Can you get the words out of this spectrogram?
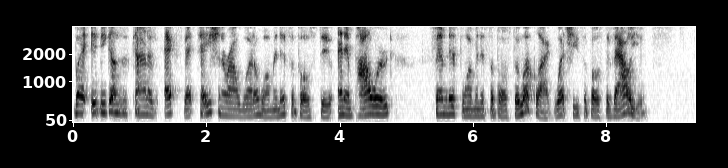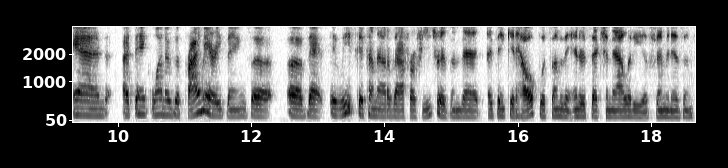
but it becomes this kind of expectation around what a woman is supposed to, an empowered feminist woman is supposed to look like, what she's supposed to value. And I think one of the primary things uh, uh, that at least could come out of Afrofuturism that I think could help with some of the intersectionality of feminism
